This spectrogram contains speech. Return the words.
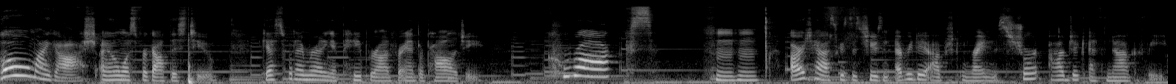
Oh my gosh, I almost forgot this too. Guess what I'm writing a paper on for anthropology? Crocs! Our task is to choose an everyday object and write in this short object ethnography,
